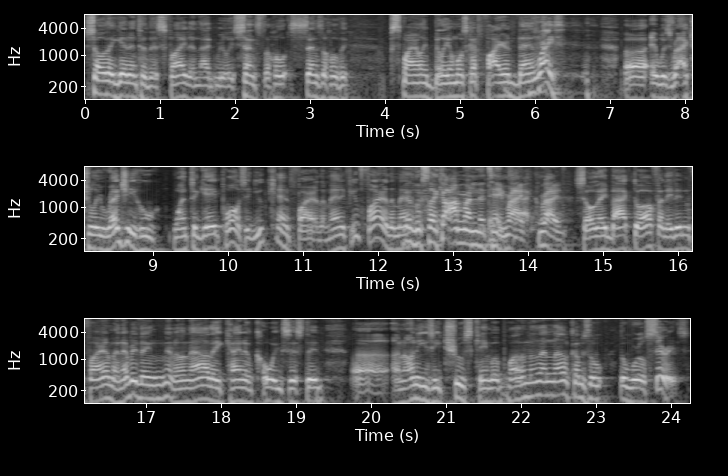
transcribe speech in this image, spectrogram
So they get into this fight, and that really sends the whole sends the whole thing spiraling. Billy almost got fired then. Right. Uh, it was actually Reggie who went to Gabe Paul and said, "You can't fire the man. If you fire the man, It looks like I'm running the team. Exactly. Right, right. So they backed off and they didn't fire him, and everything, you know, now they kind of coexisted. Uh, an uneasy truce came upon them, and then now comes the, the World Series.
